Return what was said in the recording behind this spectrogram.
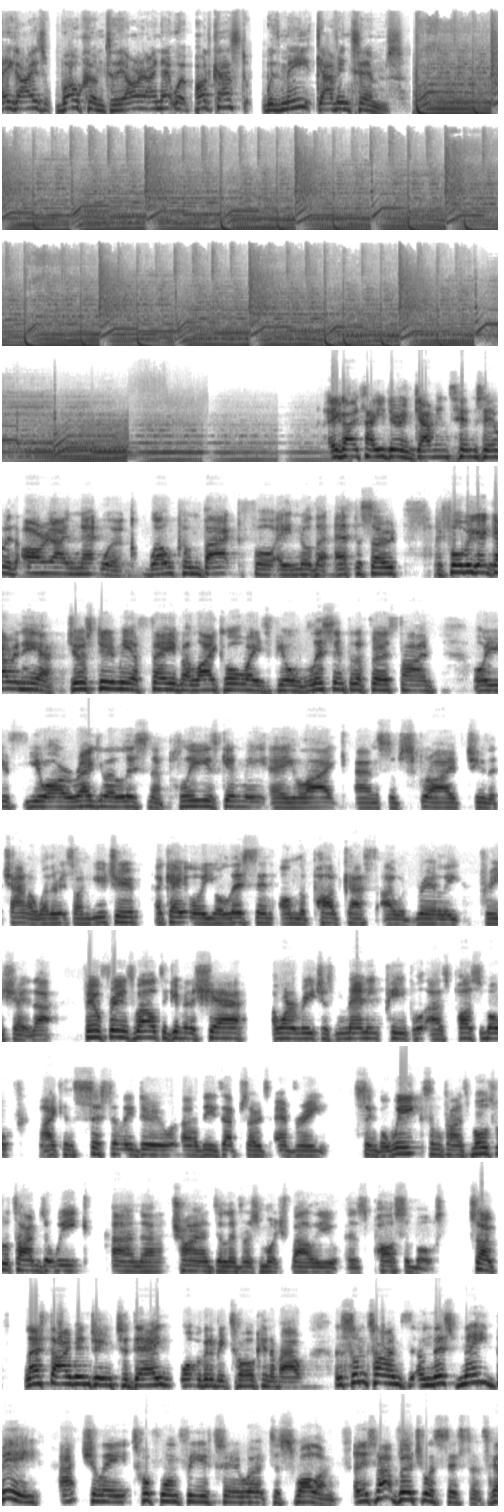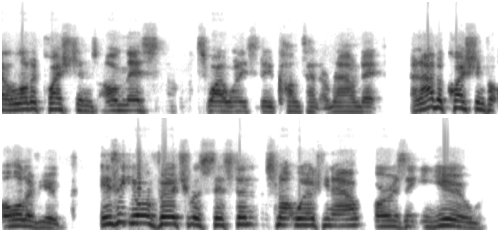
Hey guys, welcome to the REI Network podcast with me, Gavin Timms. Hey guys, how you doing? Gavin Timms here with REI Network. Welcome back for another episode. Before we get going here, just do me a favor, like always, if you're listening for the first time or if you are a regular listener, please give me a like and subscribe to the channel, whether it's on YouTube, okay, or you're listening on the podcast. I would really appreciate that. Feel free as well to give it a share. I want to reach as many people as possible. I consistently do uh, these episodes every single week, sometimes multiple times a week, and uh, trying to deliver as much value as possible. So let's dive into today what we're going to be talking about. And sometimes, and this may be actually a tough one for you to uh, to swallow. And it's about virtual assistants. I get a lot of questions on this. That's why I wanted to do content around it. And I have a question for all of you. Is it your virtual assistant that's not working out, or is it you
